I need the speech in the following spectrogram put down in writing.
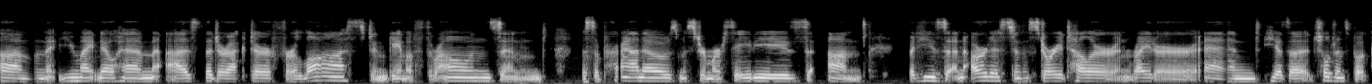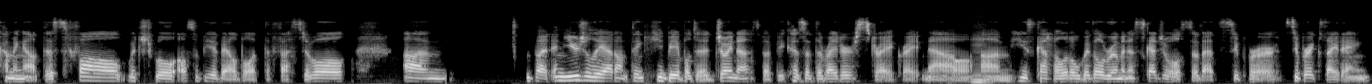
Um, you might know him as the director for Lost and Game of Thrones and The Sopranos, Mr. Mercedes. Um, but he's an artist and storyteller and writer, and he has a children's book coming out this fall, which will also be available at the festival. Um, but and usually I don't think he'd be able to join us, but because of the writers' strike right now, mm. um, he's got a little wiggle room in his schedule, so that's super super exciting.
